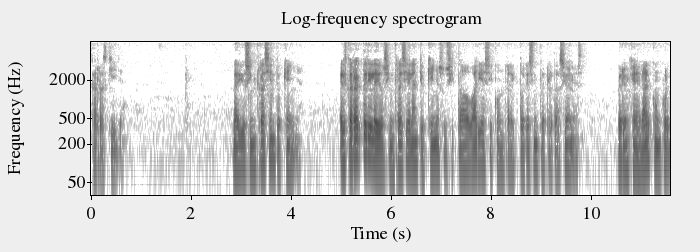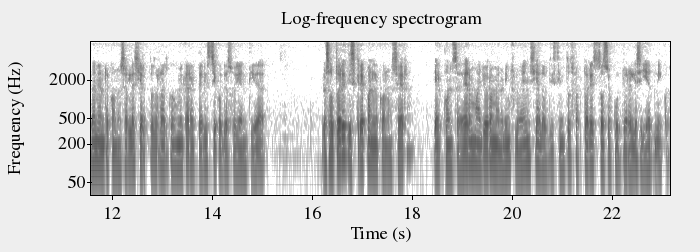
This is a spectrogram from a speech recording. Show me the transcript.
Carrasquilla. La idiosincrasia antioqueña. El carácter y la idiosincrasia del antioqueño han suscitado varias y contradictorias interpretaciones, pero en general concuerdan en reconocerle ciertos rasgos muy característicos de su identidad. Los autores discrepan al conocer y al conceder mayor o menor influencia a los distintos factores socioculturales y étnicos.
